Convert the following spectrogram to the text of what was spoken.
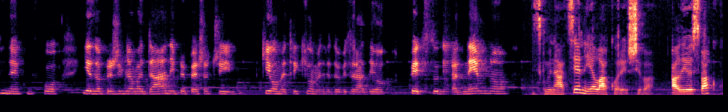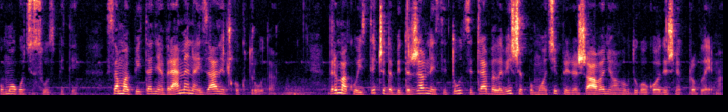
nekom ko jedva preživljava dan i prepešači kilometri i kilometre da bi zaradio 500 dinara dnevno. Diskriminacija nije lako rešiva, ali joj svakako moguće suzbiti. Samo je pitanje vremena i zajedničkog truda. Drmaku ističe da bi državne institucije trebale više pomoći pri rešavanju ovog dugogodišnjeg problema.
